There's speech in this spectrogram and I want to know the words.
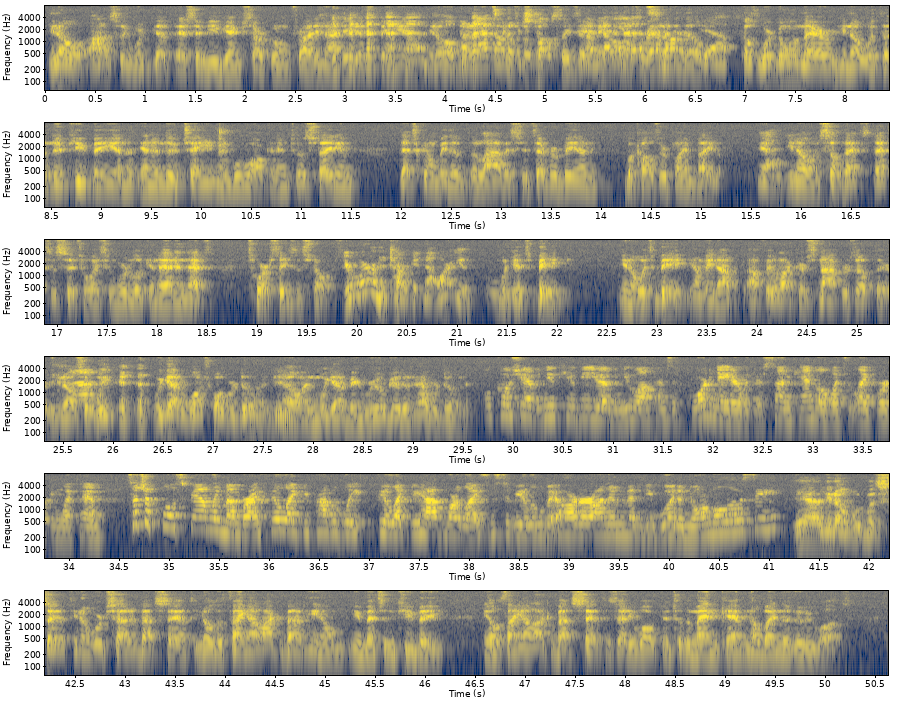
You know, honestly, we've got SMU game circled on Friday night ESPN. You know, opening Now up that's college coach football talk. season. I mean, No, and that's, that's reality smart, though, yeah. because we're going there, you know, with a new QB and a, and a new team, and we're walking into a stadium that's going to be the, the livest it's ever been because they're playing Baylor. Yeah. You know, and so that's that's a situation we're looking at, and that's that's where our season starts. You're wearing a target now, aren't you? It's big. You know, it's big. I mean, I, I feel like there's snipers up there. You know, so we we got to watch what we're doing. You know, and we got to be real good at how we're doing it. Well, coach, you have a new QB, you have a new offensive coordinator with your son Kendal. What's it like working with him? Such a close family member. I feel like you probably feel like you have more license to be a little bit harder on him than you would a normal OC. Yeah, you know, with, with Seth, you know, we're excited about Seth. You know, the thing I like about him, you mentioned the QB. You know, the thing I like about Seth is that he walked into the Manning camp, nobody knew who he was.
